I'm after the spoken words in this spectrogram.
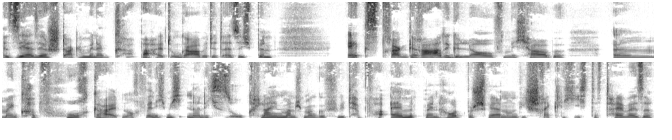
sehr, sehr stark an meiner Körperhaltung gearbeitet. Also ich bin extra gerade gelaufen. Ich habe ähm, meinen Kopf hochgehalten, auch wenn ich mich innerlich so klein manchmal gefühlt habe, vor allem mit meinen Hautbeschwerden und wie schrecklich ich das teilweise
